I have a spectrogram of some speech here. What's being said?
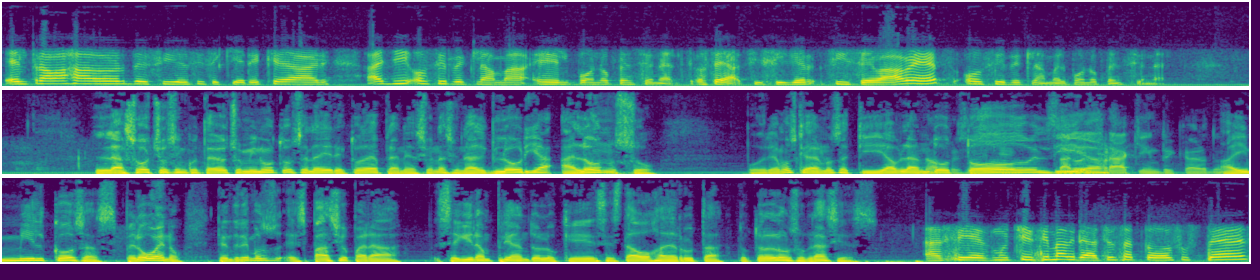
el trabajador decide si se quiere quedar allí o si reclama el bono pensional. O sea, si sigue si se va a ver o si reclama el bono pensional. Las 8.58 minutos es la directora de Planeación Nacional, Gloria Alonso. Podríamos quedarnos aquí hablando No, pues es todo que el día. el fracking, Ricardo. Hay mil cosas, pero bueno, tendremos espacio para seguir ampliando lo que es esta hoja de ruta. Doctor Alonso, gracias. Así es, muchísimas gracias a todos ustedes.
